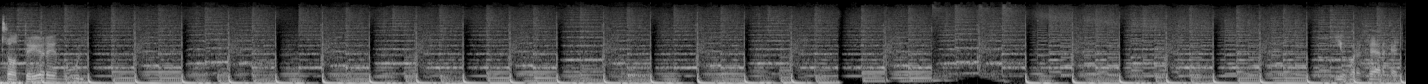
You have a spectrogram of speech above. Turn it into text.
4-0. Ігор Гергель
